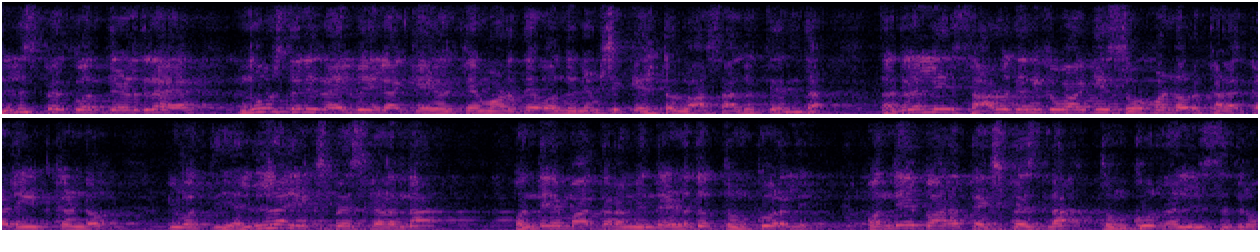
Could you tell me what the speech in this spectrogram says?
ನಿಲ್ಲಿಸಬೇಕು ಅಂತ ಹೇಳಿದ್ರೆ ನೂರು ಸಲ ರೈಲ್ವೆ ಇಲಾಖೆ ಯೋಚನೆ ಮಾಡುತ್ತೆ, ಒಂದು ನಿಮಿಷಕ್ಕೆ ಎಷ್ಟು ಲಾಸ್ ಆಗುತ್ತೆ ಅಂತ. ಅದರಲ್ಲಿ ಸಾರ್ವಜನಿಕವಾಗಿ ಸೋಮಣ್ಣವರು ಕಳಕಳಿ ಇಟ್ಕೊಂಡು ಇವತ್ತು ಎಲ್ಲ ಎಕ್ಸ್ಪ್ರೆಸ್ ಗಳನ್ನ ಒಂದೇ ಮಾತರಂ ಇಂದ ಹಿಡಿದು ತುಮಕೂರಲ್ಲಿ, ಒಂದೇ ಭಾರತ್ ಎಕ್ಸ್ಪ್ರೆಸ್ನ ತುಮಕೂರಿನಲ್ಲಿ ನಿಲ್ಲಿಸಿದ್ರು.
